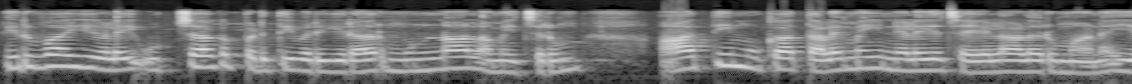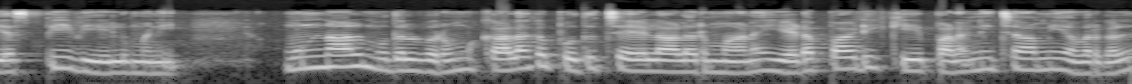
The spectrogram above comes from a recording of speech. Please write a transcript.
நிர்வாகிகளை உற்சாகப்படுத்தி வருகிறார் முன்னாள் அமைச்சரும் அதிமுக தலைமை நிலைய செயலாளருமான எஸ்பி வேலுமணி. முன்னாள் முதல்வரும் கழக பொதுச் செயலாளருமான எடப்பாடி கே. பழனிசாமி அவர்கள்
